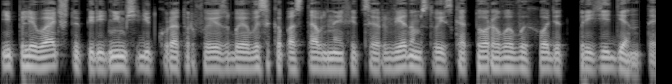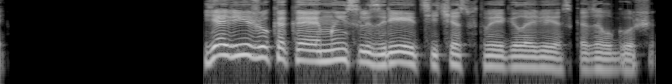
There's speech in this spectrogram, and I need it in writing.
И плевать, что перед ним сидит куратор ФСБ, высокопоставленный офицер ведомства, из которого выходят президенты. «Я вижу, какая мысль зреет сейчас в твоей голове», — сказал Гоша.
